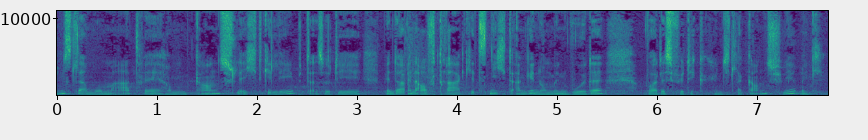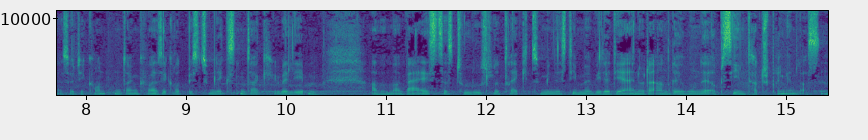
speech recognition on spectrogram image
Künstler am Montmartre haben ganz schlecht gelebt. Also die, wenn da ein Auftrag jetzt nicht angenommen wurde, war das für die Künstler ganz schwierig. Also die konnten dann quasi gerade bis zum nächsten Tag überleben. Aber man weiß, dass Toulouse-Lautrec zumindest immer wieder die ein oder andere Runde Absinth hat springen lassen.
